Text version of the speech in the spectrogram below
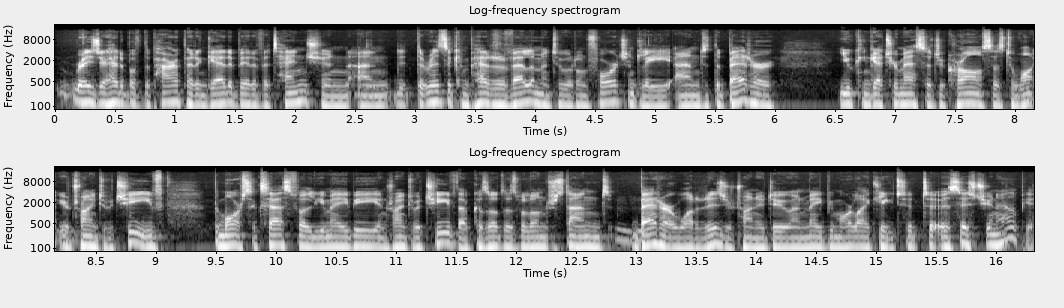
raise your head above the parapet and get a bit of attention and there is a competitive element to it unfortunately and the better you can get your message across as to what you're trying to achieve, the more successful you may be in trying to achieve that because others will understand mm-hmm. better what it is you're trying to do and may be more likely to, to assist you and help you.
